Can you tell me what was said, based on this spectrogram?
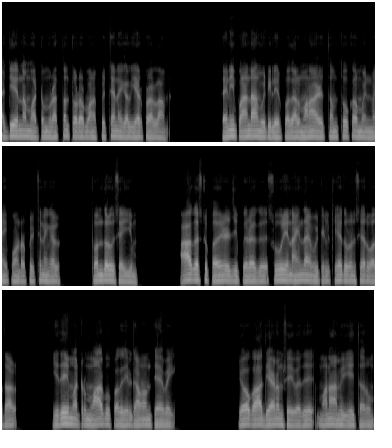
அஜீரணம் மற்றும் இரத்தம் தொடர்பான பிரச்சனைகள் ஏற்படலாம். சனி பன்னெண்டாம் வீட்டில் இருப்பதால் மன அழுத்தம் தூக்கமின்மை போன்ற பிரச்சனைகள் தொந்தரவு செய்யும். ஆகஸ்ட் பதினேழு பிறகு சூரியன் ஐந்தாம் வீட்டில் கேதுடன் சேருவதால் இதய மற்றும் மார்பு பகுதியில் கவனம் தேவை. யோகா தியானம் செய்வது மன அமைதியை தரும்.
